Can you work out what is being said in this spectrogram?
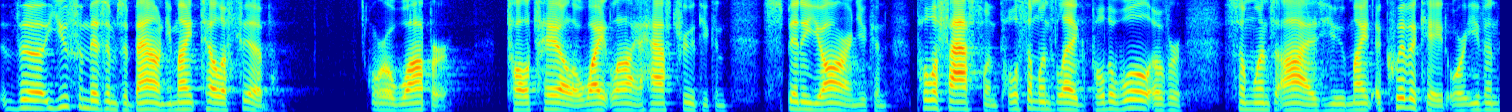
the euphemisms abound. You might tell a fib or a whopper, tall tale, a white lie, a half truth. You can spin a yarn. You can pull a fast one, pull someone's leg, pull the wool over someone's eyes, you might equivocate or even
